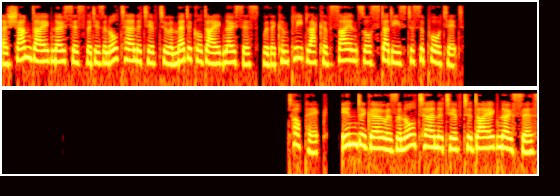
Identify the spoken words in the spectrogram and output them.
a sham diagnosis that is an alternative to a medical diagnosis, with a complete lack of science or studies to support it. Indigo as an alternative to diagnosis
